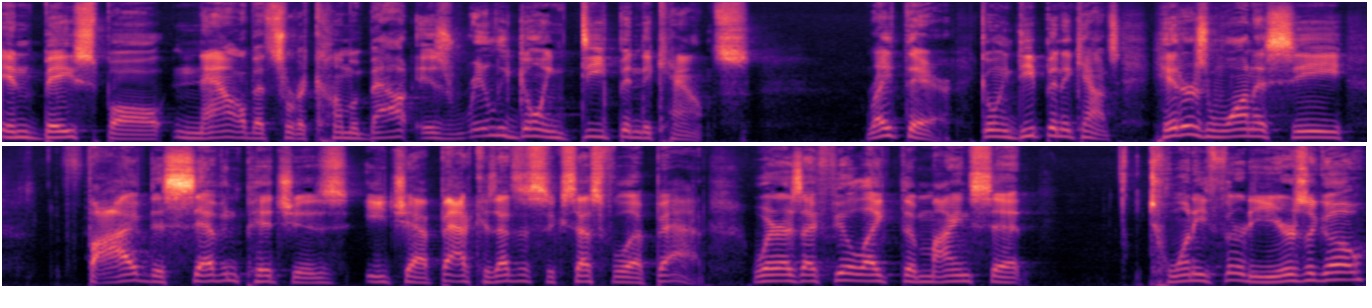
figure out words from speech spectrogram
in baseball now that's sort of come about is really going deep into counts. Right there, going deep into counts. Hitters want to see five to seven pitches each at bat because that's a successful at bat. Whereas I feel like the mindset 20, 30 years ago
